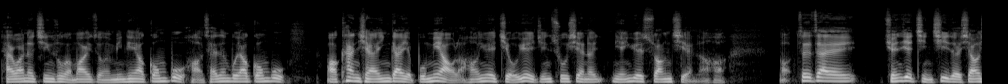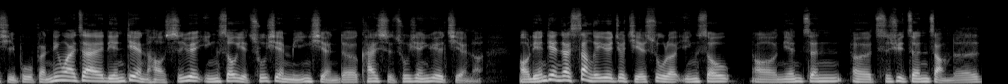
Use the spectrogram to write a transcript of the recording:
台湾的进出口贸易总额，明天要公布。哈，财政部要公布。哦，看起来应该也不妙了哈，因为九月已经出现了年月双减了哈。好，这在全世界景气的消息部分。另外，在联电哈，十月营收也出现明显的开始出现月减了。哦，联电在上个月就结束了营收哦年增呃持续增长的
